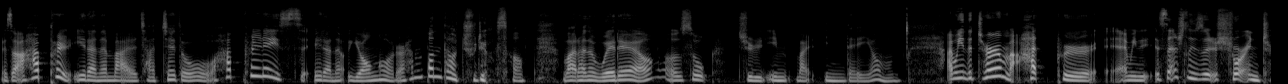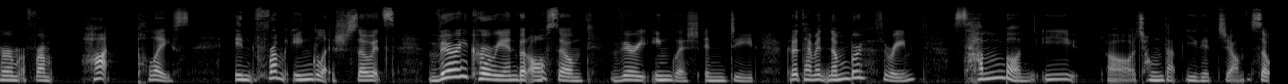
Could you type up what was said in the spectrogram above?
그래서 핫플이라는 말 자체도 핫플레이스이라는 영어를 한 번 더 줄여서 말하는 외래어 속 줄임말인데요. I mean, the term 핫플, I mean, essentially is a shortened term from hot place in from English. So it's very Korean, but also very English indeed. 그렇다면 number three, 3번이 어, 정답이겠죠. So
